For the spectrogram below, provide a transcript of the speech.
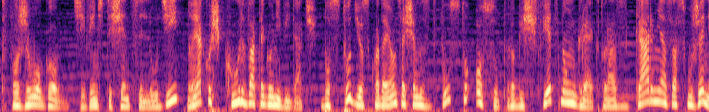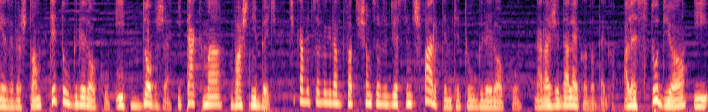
tworzyło go 9000 ludzi? No jakoś kurwa tego nie widać. Bo studio składające się z 200 osób robi świetną grę, która zgarnia zasłużenie zresztą tytuł gry roku. I dobrze, i tak ma właśnie być. Ciekawe co wygra w 2024 tytuł gry roku. Na razie daleko do tego. Ale studio i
